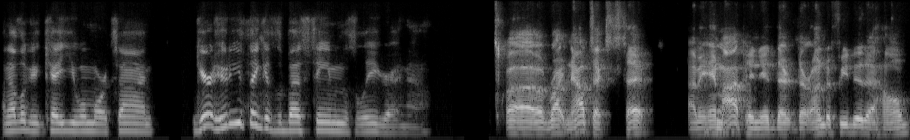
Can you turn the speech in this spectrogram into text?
And I look at KU one more time. Garrett, who do you think is the best team in this league right now? Uh, right now, Texas Tech. I mean, in my opinion, they're they're undefeated at home.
